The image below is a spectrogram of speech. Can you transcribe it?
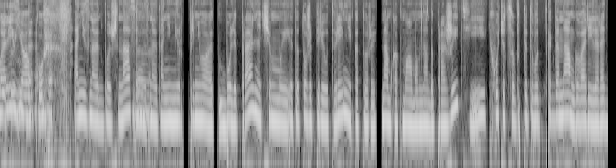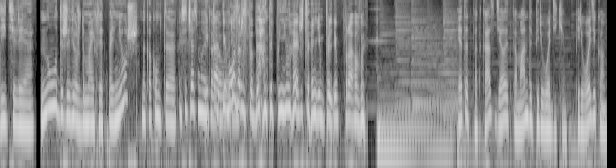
максимализм, да. ямку. Они знают больше нас, Да. они знают, они мир принимают более правильно, чем мы. Это тоже период времени, который нам, как мамам, надо прожить. И хочется вот это вот, когда нам говорили родители, ну, доживешь до моих лет, поймешь, на каком-то А Сейчас мы этапе возраста, да, ты понимаешь, что они были правы. Этот подкаст делает команда «Периодики». «Периодика»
